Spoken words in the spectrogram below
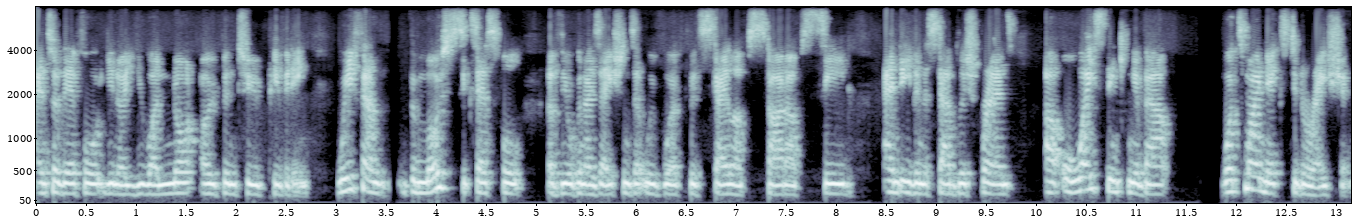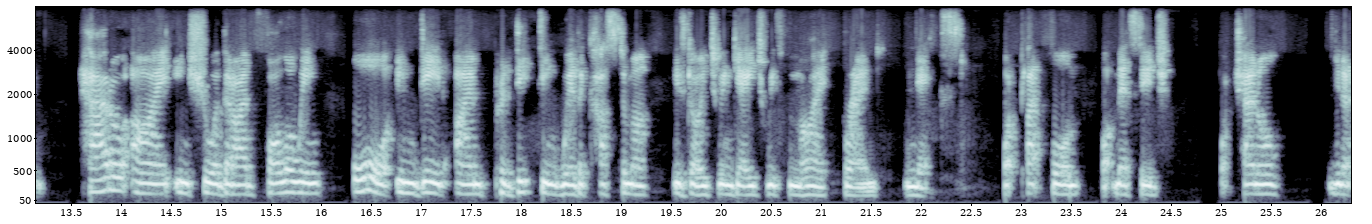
And so therefore, you know, you are not open to pivoting. We found the most successful of the organizations that we've worked with, scale ups, startups, seed, and even established brands are always thinking about what's my next iteration? How do I ensure that I'm following or indeed I'm predicting where the customer is going to engage with my brand next? What platform, what message, what channel, you know,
